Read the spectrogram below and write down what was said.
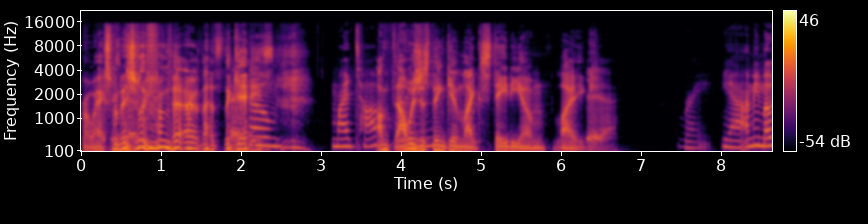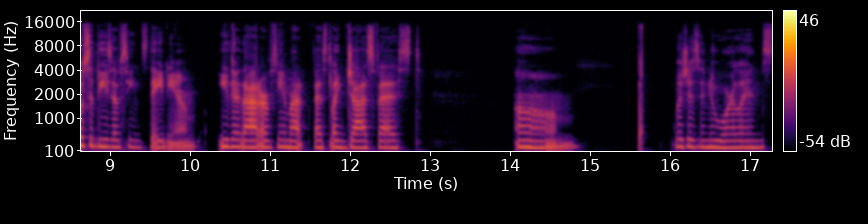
grow exponentially from there. If that's the Fair. case. So, My top. I'm, I was just thinking like stadium, like Yeah. Right. Yeah. I mean, most of these I've seen stadium. Either that or I've seen them at fest like Jazz Fest. Um which is in New Orleans.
